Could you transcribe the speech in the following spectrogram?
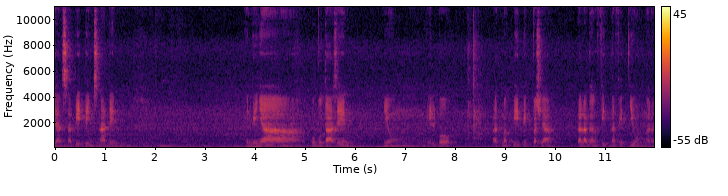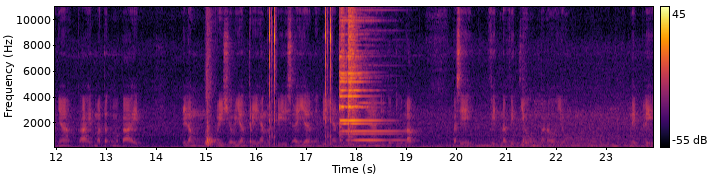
diyan sa fittings natin. Hindi niya bubutasin yung elbow at magpipit pa siya talagang fit na fit yung ano niya. Kahit mata, kahit ilang pressure yan 300 PSI yan hindi yan hindi yan itutulak. Kasi fit na fit yung ano yung nipple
